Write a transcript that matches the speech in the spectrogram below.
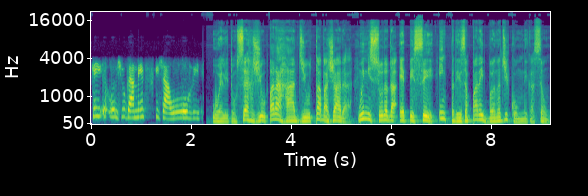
quem, os julgamentos que já houve. Wellington Sérgio para a Rádio Tabajara, uma emissora da EPC, Empresa Paraibana de Comunicação.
